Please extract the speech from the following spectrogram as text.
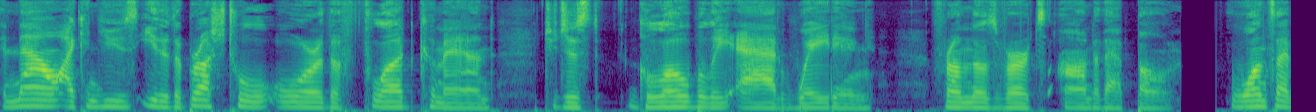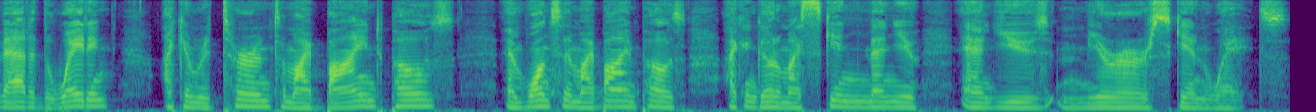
And now I can use either the brush tool or the flood command to just globally add weighting from those verts onto that bone. Once I've added the weighting, I can return to my bind pose. And once in my bind pose, I can go to my skin menu and use mirror skin weights.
